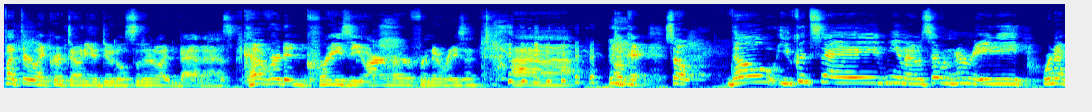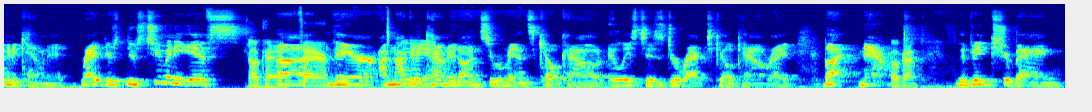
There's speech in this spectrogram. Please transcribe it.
But they're like Kryptonian doodles, so they're like badass. Covered in crazy armor for no reason. Uh, okay, so though you could say, you know, 780, we're not going to count it, right? There's there's too many ifs. Okay, uh, fair. There, I'm not going to Yeah. count it on Superman's kill count, at least his direct kill count, right? But now, Okay. the big shebang,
